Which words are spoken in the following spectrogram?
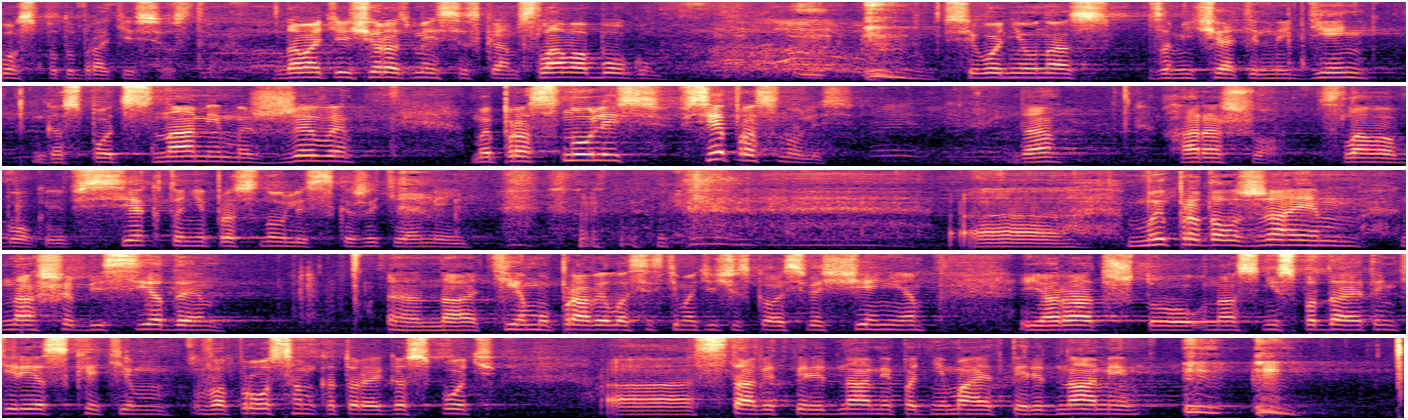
Господу, братья и сестры. Давайте еще раз вместе скажем, слава Богу. Сегодня у нас замечательный день. Господь с нами, мы живы. Мы проснулись. Все проснулись? Да? Хорошо. Слава Богу. И все, кто не проснулись, скажите аминь. А, мы продолжаем наши беседы э, на тему правила систематического освящения – я рад, что у нас не спадает интерес к этим вопросам, которые Господь э, ставит перед нами, поднимает перед нами.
